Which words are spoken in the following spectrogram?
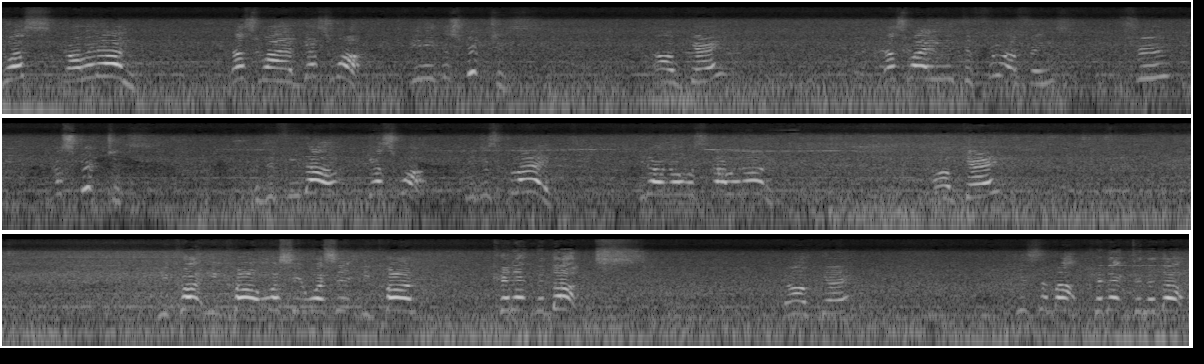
what's going on. That's why, guess what? You need the scriptures. Okay? That's why you need to filter things through the scriptures. Because if you don't, guess what? You're just blind. You don't know what's going on. Okay? You can't, you can't, what's it, what's it? You can't connect the dots. Okay? Is about connecting the dots.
